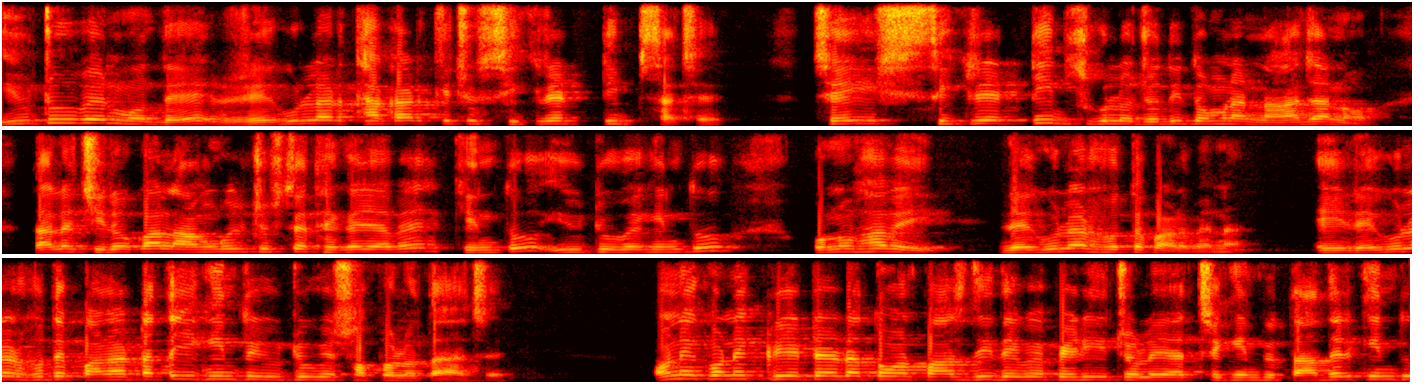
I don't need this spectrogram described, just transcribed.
ইউটিউবের মধ্যে রেগুলার থাকার কিছু সিক্রেট টিপস আছে। সেই সিক্রেট টিপসগুলো যদি তোমরা না জানো, তাহলে চিরকাল আঙ্গুল চুষতে থেকে যাবে, কিন্তু ইউটিউবে কিন্তু কোনোভাবেই রেগুলার হতে পারবে না। এই রেগুলার হতে পারাটাতেই কিন্তু ইউটিউবে সফলতা আছে। অনেক অনেক ক্রিয়েটাররা তোমার পাশ দিয়ে দেখবে, পেরিয়ে চলে যাচ্ছে, কিন্তু তাদের কিন্তু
